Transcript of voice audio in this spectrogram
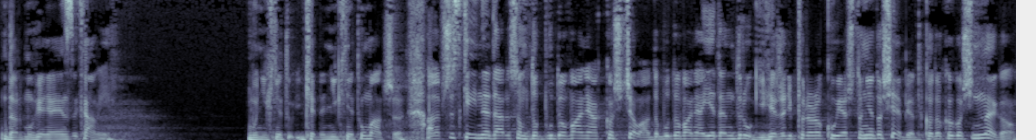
Dar mówienia językami bo nikt nie, kiedy nikt nie tłumaczy. Ale wszystkie inne dary są do budowania kościoła, do budowania jeden drugich. Jeżeli prorokujesz, to nie do siebie, tylko do kogoś innego.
